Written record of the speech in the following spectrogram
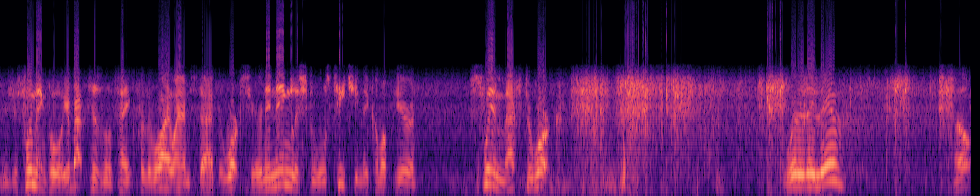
There's your swimming pool, your baptismal tank for the YWAM staff that works here. And in English schools, teaching, they come up here and swim after work. Where do they live? Well,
